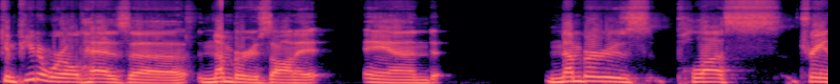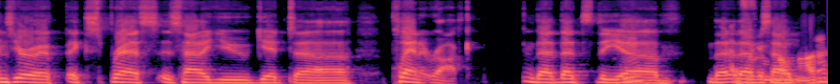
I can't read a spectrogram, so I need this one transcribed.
computer world has uh numbers on it and numbers plus trans Euro express is how you get uh planet rock that that's the uh that, that was how Armada?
